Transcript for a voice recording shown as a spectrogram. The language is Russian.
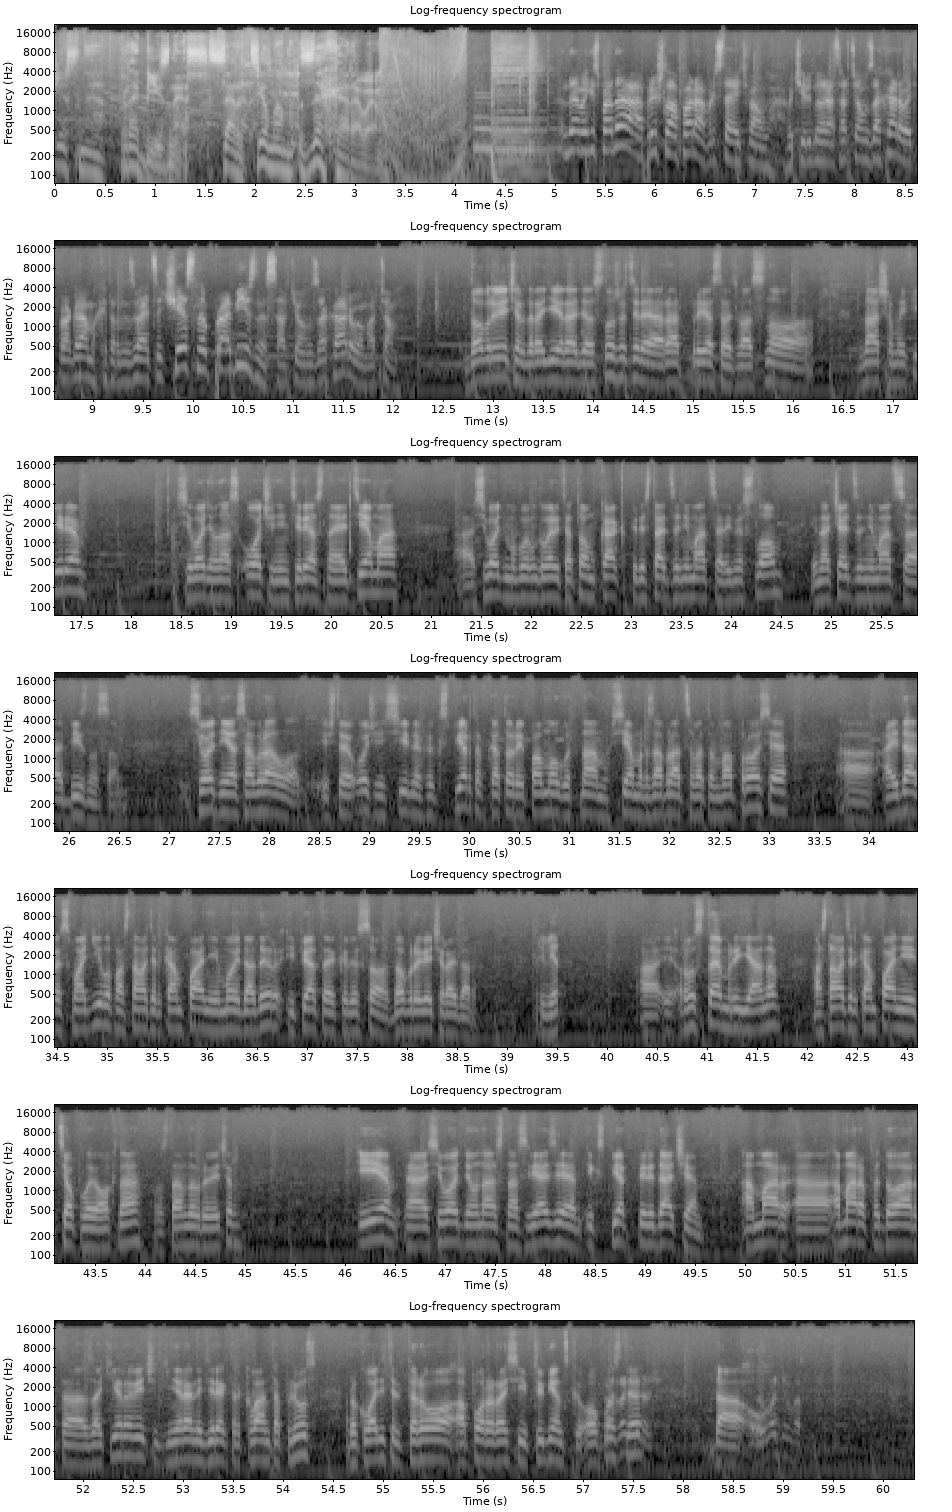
Честно про бизнес с Артемом Захаровым. Дамы и господа, пришла пора представить вам в очередной раз Артем Захарова. Это программа, которая называется «Честно про бизнес» с Артемом Захаровым. Артем. Добрый вечер, дорогие радиослушатели. Рад приветствовать вас снова в нашем эфире. Сегодня у нас очень интересная тема. А, сегодня мы будем говорить о том, как перестать заниматься ремеслом и начать заниматься бизнесом. Сегодня я собрал, я считаю, очень сильных экспертов, которые помогут нам всем разобраться в этом вопросе. А, Айдар Исмагилов, основатель компании «Мой Дадыр» и «Пятое колесо». Добрый вечер, Айдар. Привет. А, Рустем Рияновь, основатель компании «Теплые окна». Рустам, добрый вечер. И сегодня у нас на связи эксперт передачи Амар, Амаров Эдуард Закирович, генеральный директор «Кванта Плюс», руководитель ТРО «Опора России» в Тюменской области. Да.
